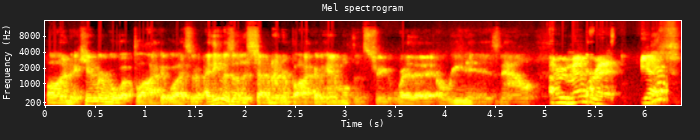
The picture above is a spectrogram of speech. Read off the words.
on I can't remember what block it was. I think it was on the 700 block of Hamilton Street where the arena is now. I remember it. Yes.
